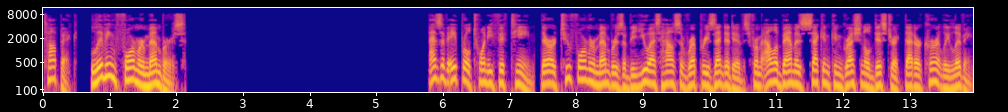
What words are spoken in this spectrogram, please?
Topic Living former members As of April 2015, there are two former members of the U.S. House of Representatives from Alabama's 2nd Congressional District that are currently living.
